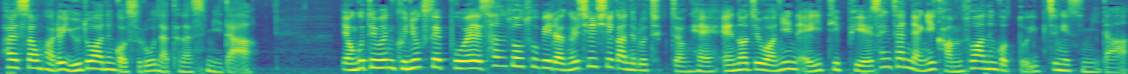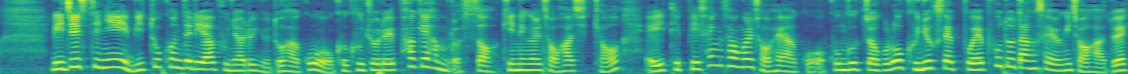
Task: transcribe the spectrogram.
활성화를 유도하는 것으로 나타났습니다. 연구팀은 근육세포의 산소 소비량을 실시간으로 측정해 에너지 원인 ATP의 생산량이 감소하는 것도 입증했습니다. 리지스틴이 미토콘드리아 분열을 유도하고 그 구조를 파괴함으로써 기능을 저하시켜 ATP 생성을 저해하고 궁극적으로 근육세포의 포도당 사용이 저하돼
